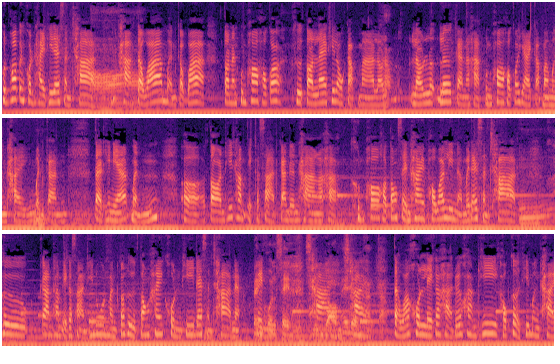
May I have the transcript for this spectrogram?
คุณพ่อเป็นคนไทยที่ได้สัญชาติอ๋อค่ะ แต่ว่าเหมือนกับว่าตอนนั้นคุณพ่อเขาก็คือตอนแรกที่เรากลับมาแล้วครับแล้วเลิกกันนะคะคุณพ่อเขาก็ย้ายกลับมาเมืองไทยเหมือนกัน แต่ทีเนี้ยเหมือนเอ่อตอนที่ทำเอกสารการเดินทางอะค่ะ คุณพ่อเขาต้องเซ็นให้ เพราะว่าลินอะไม่ได้สัญชาติอืมคือการทำเอกสารที่นู่นมันก็คือต้องให้คนที่ได้สัญชาติเนี่ยเป็นคนเซ็นยินใช่ยอมให้เดินใช่ทางกลับแต่ว่าคนเล็กอะค่ะ ด้วยความที่เขาเกิดที่เมืองไทย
